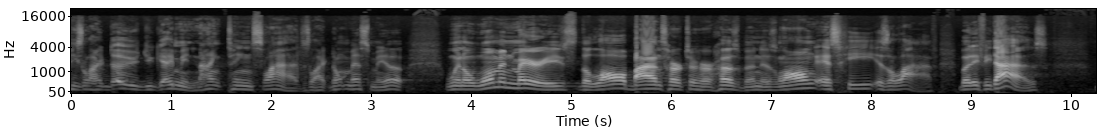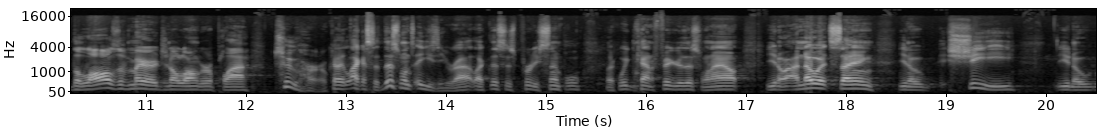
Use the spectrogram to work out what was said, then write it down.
He's like, dude, you gave me 19 slides. Like, don't mess me up. When a woman marries, the law binds her to her husband as long as he is alive. But if he dies, the laws of marriage no longer apply to her. Okay, like I said, this one's easy, right? Like this is pretty simple. Like we can kind of figure this one out. You know, I know it's saying, you know, she, you know,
